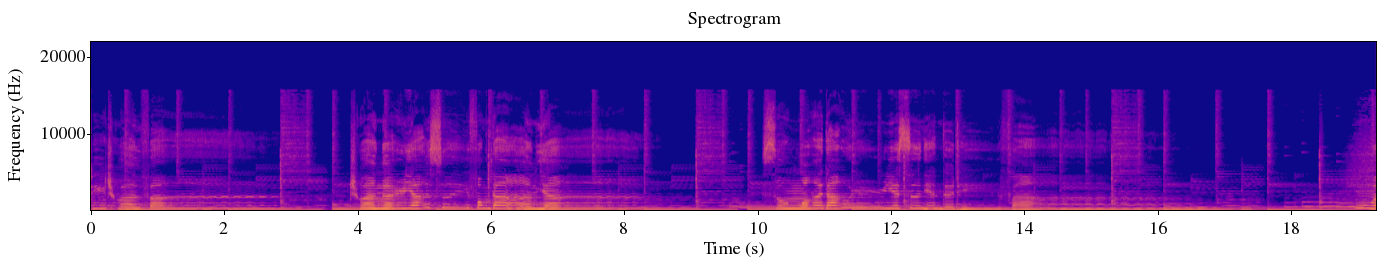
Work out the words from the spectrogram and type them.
的船帆，船儿呀随风荡漾，送我到日夜思念的地方。喂，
